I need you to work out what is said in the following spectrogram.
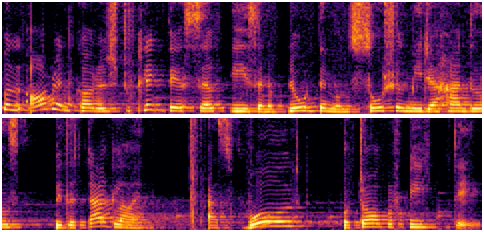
people are encouraged to click their selfies and upload them on social media handles with the tagline as World Photography Day.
